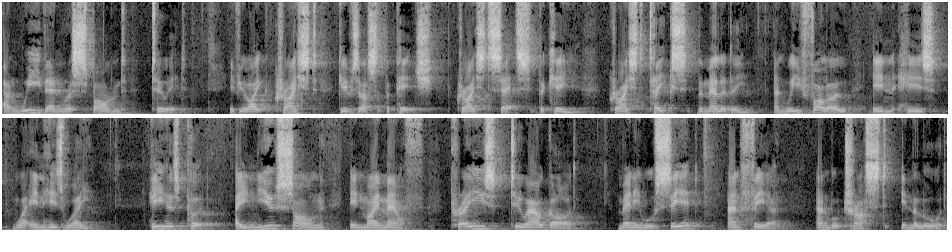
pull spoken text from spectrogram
and we then respond to it. If you like, Christ gives us the pitch, Christ sets the key, Christ takes the melody, and we follow in his, in his way. He has put a new song in my mouth. Praise to our God. Many will see it and fear and will trust in the Lord.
